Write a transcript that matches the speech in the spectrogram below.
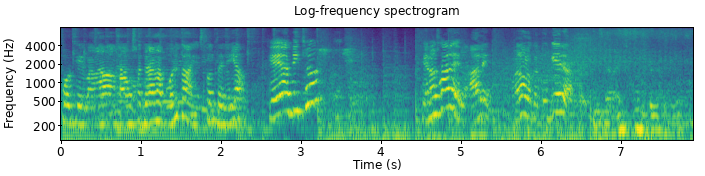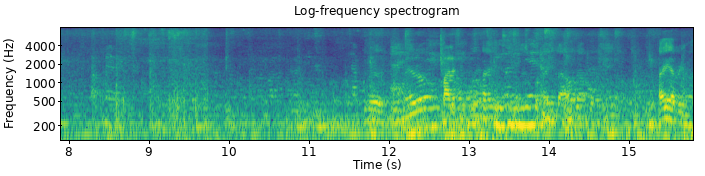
porque van a- vamos a tirar la puerta, es tontería. ¿Qué has dicho? ¿Que no sale? Vale. Bueno, lo que tú quieras. Primero. Vale. Está ahí, la hora, ahí. Arriba.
